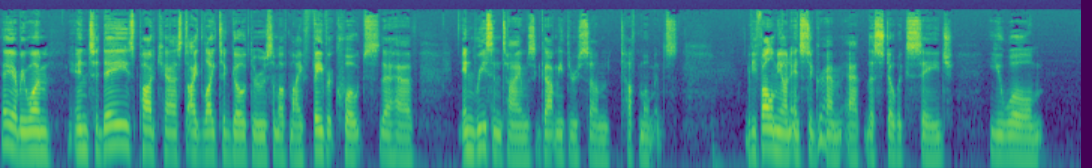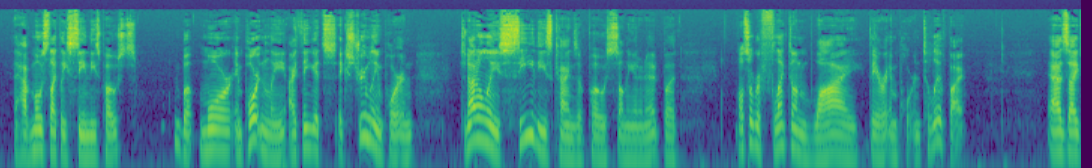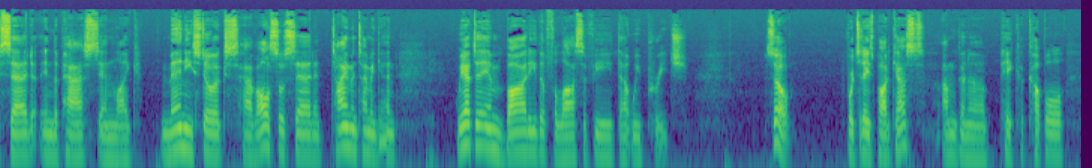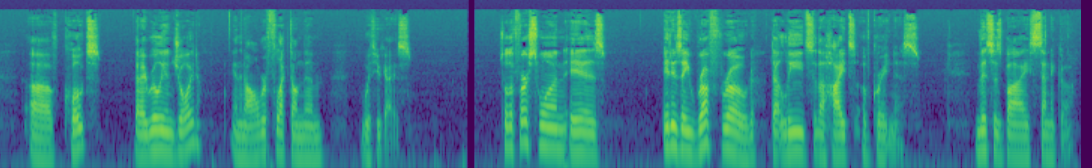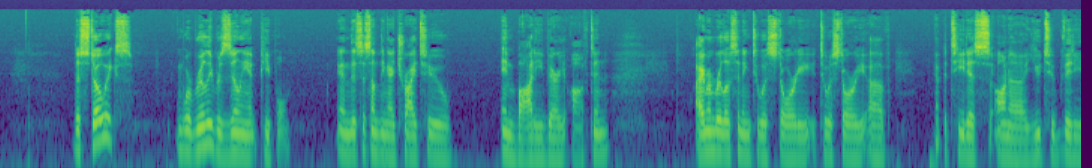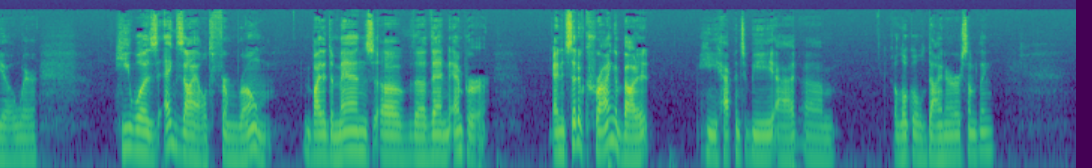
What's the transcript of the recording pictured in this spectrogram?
Hey everyone. In today's podcast, I'd like to go through some of my favorite quotes that have, in recent times, got me through some tough moments. If you follow me on Instagram at the Stoic Sage, you will have most likely seen these posts. But more importantly, I think it's extremely important to not only see these kinds of posts on the internet, but also reflect on why they are important to live by. As I've said in the past, and like many Stoics have also said time and time again, we have to embody the philosophy that we preach. So, for today's podcast, I'm going to pick a couple of quotes that I really enjoyed and then I'll reflect on them with you guys. So the first one is It is a rough road that leads to the heights of greatness. This is by Seneca. The Stoics were really resilient people, and this is something I try to embody very often. I remember listening to a story to a story of Epictetus on a YouTube video where he was exiled from Rome by the demands of the then emperor. And instead of crying about it, he happened to be at um, a local diner or something.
